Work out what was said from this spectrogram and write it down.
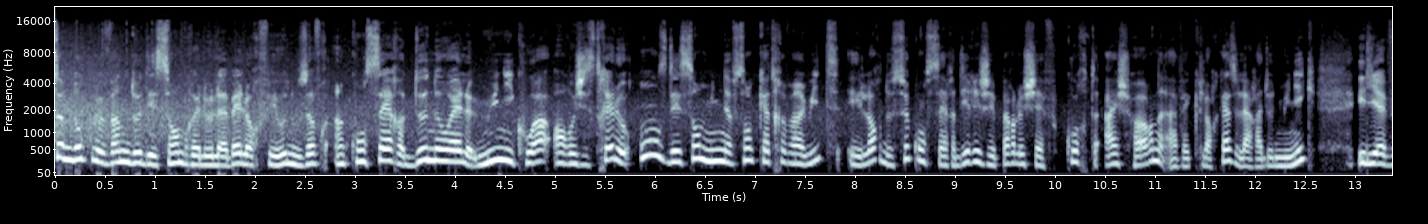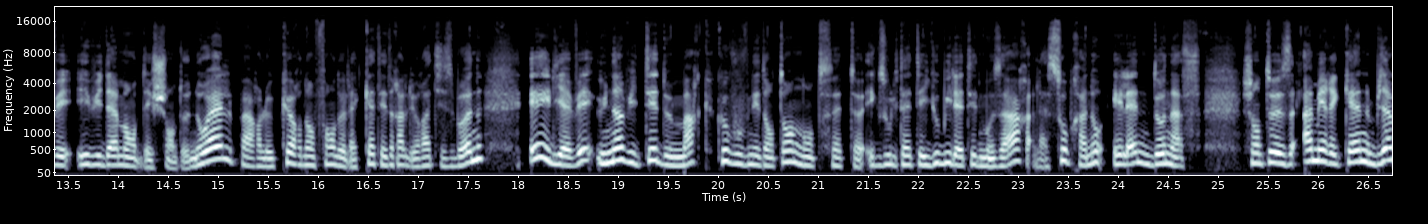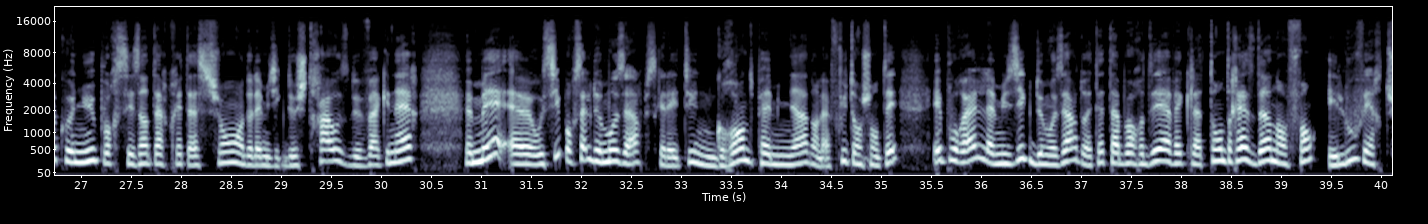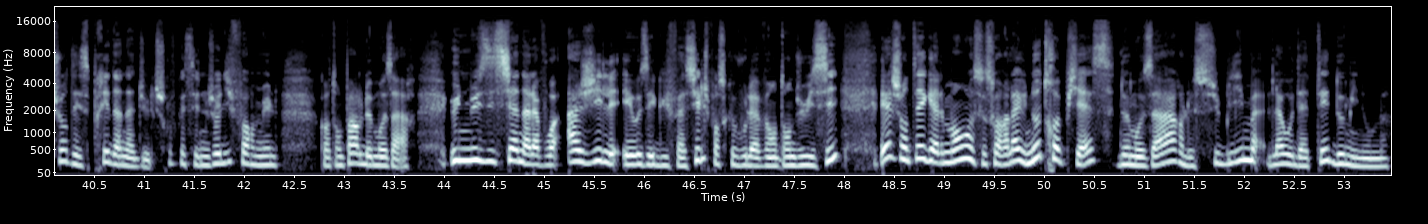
sommes donc le 22 décembre et le label Orfeo nous offre un concert de Noël munichois enregistré le 11 décembre 1988. Et lors de ce concert dirigé par le chef Kurt Eichhorn avec l'orchestre de la radio de Munich, il y avait évidemment des chants de Noël par le chœur d'enfants de la cathédrale de Ratisbonne et il y avait une invitée de marque que vous venez d'entendre dans cette exultate jubilate de Mozart, la soprano Hélène Donas. Chanteuse américaine bien connue pour ses interprétations de la musique de Strauss, de Wagner, mais euh, aussi pour celle de Mozart, puisqu'elle a été une grande pamina dans la flûte enchantée. Et pour elle, la musique de Mozart doit être abordée avec la tendresse d'un enfant et l'ouverture d'esprit d'un adulte. Je trouve que c'est une jolie formule quand on parle de Mozart. Une musicienne à la voix agile et aux aigus faciles, je pense que vous l'avez entendu ici. Et elle chantait également ce soir-là une autre pièce de Mozart, le sublime Laudate Dominum.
